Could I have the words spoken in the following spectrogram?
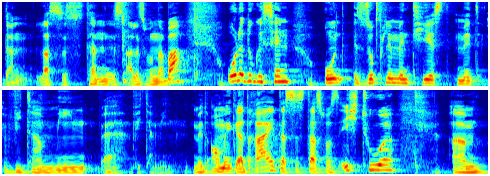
dann lass es, dann ist alles wunderbar. Oder du gehst hin und supplementierst mit Vitamin, äh, Vitamin, mit Omega-3. Das ist das, was ich tue. Ähm,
